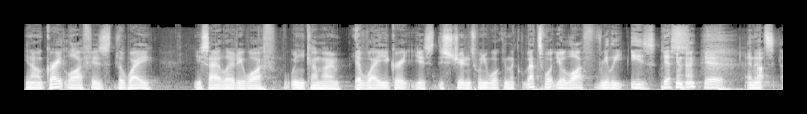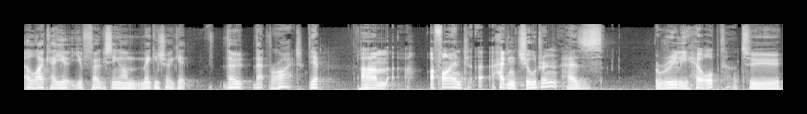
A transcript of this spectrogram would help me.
you know, a great life is the way you say hello to your wife when you come home, the way you greet your, your students when you walk in the. That's what your life really is. Yes. you know? Yeah. And Uh, it's I like how you, you're focusing on making sure you get tho- that right. Yep. Um, I find uh, having children has really helped to,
